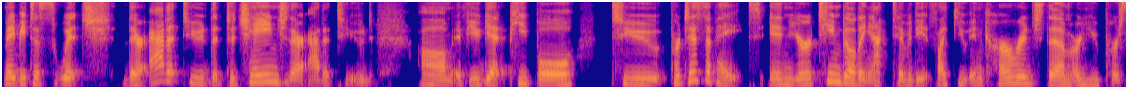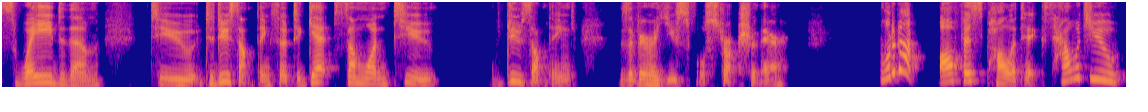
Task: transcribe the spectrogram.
maybe to switch their attitude, that to change their attitude, um, if you get people to participate in your team building activity, it's like you encourage them or you persuade them to to do something. So to get someone to do something is a very useful structure there. What about office politics. How would you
